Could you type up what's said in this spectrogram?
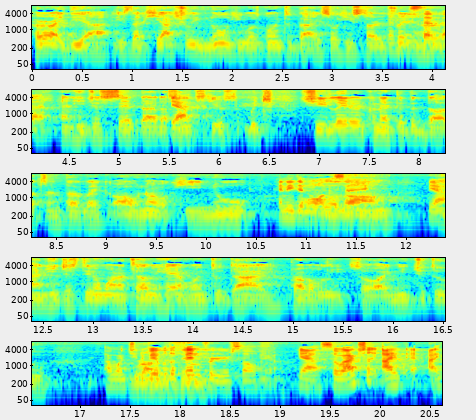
her idea is that he actually knew he was going to die, so he started But he training said her, that. and he just said that as Yeah. an excuse, which she later connected the dots and thought like, oh no, he knew And he didn't all wanna say. along, Yeah. and he just didn't want to tell me, hey, I'm going to die probably, so I need you to. I want you to be able to fend for yourself. Yeah. Yeah. So actually, I, I,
